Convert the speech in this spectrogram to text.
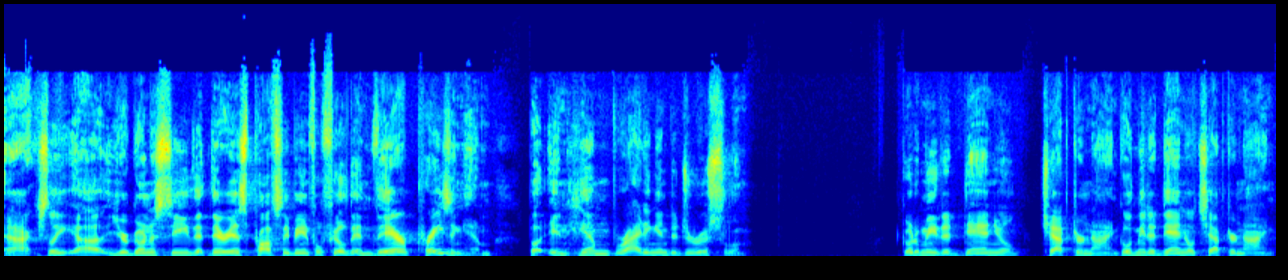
Actually, uh, you're going to see that there is prophecy being fulfilled, and they're praising him but in him riding into Jerusalem, go to me to Daniel chapter 9. Go with me to Daniel chapter 9.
